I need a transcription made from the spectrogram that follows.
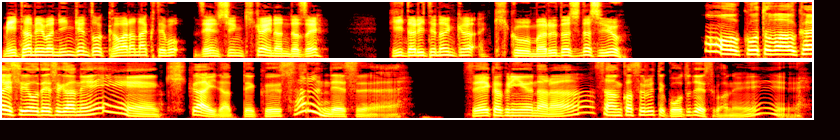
見た目は人間と変わらなくても全身機械なんだぜ。左手なんか気候丸出しだしよ。お言葉を返すようですがね。機械だって腐るんです。正確に言うなら酸化するってことですがね。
